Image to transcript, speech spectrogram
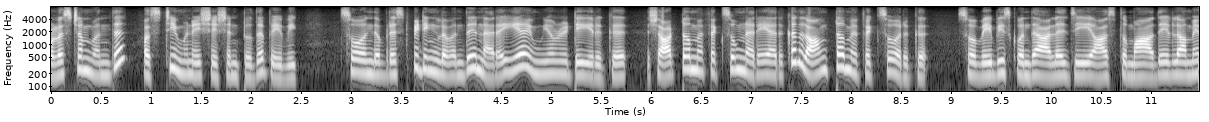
கொலஸ்ட்ரம் வந்து first immunisation to the baby so இந்த பிரெஸ்ட் ஃபீடிங்கில் வந்து நிறைய இம்யூனிட்டி இருக்குது ஷார்ட் டேர்ம் எஃபெக்ட்ஸும் நிறையா இருக்குது லாங் டேர்ம் எஃபெக்ட்ஸும் இருக்குது ஸோ பேபிஸ்க்கு வந்து அலர்ஜி ஆஸ்துமா அது எல்லாமே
